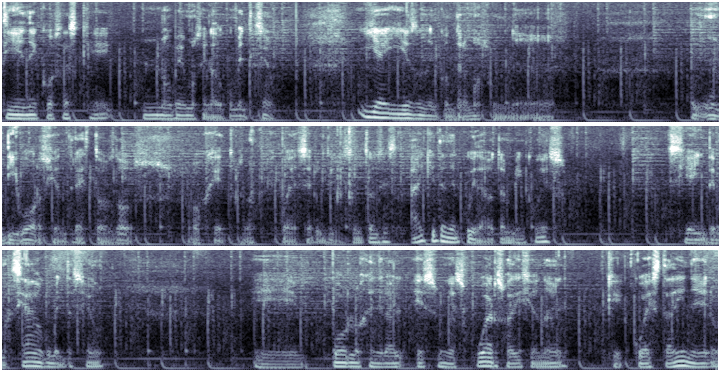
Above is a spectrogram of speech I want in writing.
tiene cosas que no vemos en la documentación. Y ahí es donde encontramos un divorcio entre estos dos objetos que pueden ser útiles. Entonces hay que tener cuidado también con eso. Si hay demasiada documentación, eh, por lo general es un esfuerzo adicional que cuesta dinero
